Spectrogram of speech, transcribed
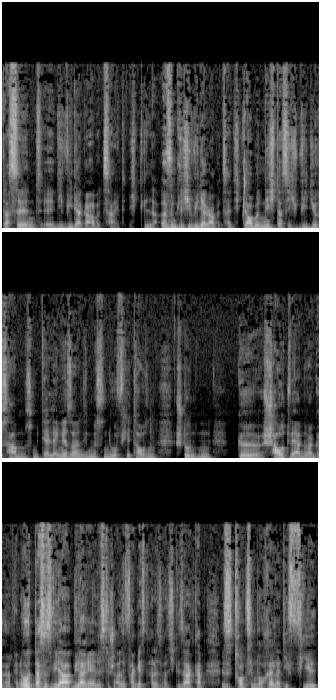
Das sind äh, die Wiedergabezeit, ich, öffentliche Wiedergabezeit. Ich glaube nicht, dass ich Videos haben muss mit der Länge, sondern sie müssen nur 4000 Stunden geschaut werden oder gehört werden. Oh, das ist wieder, wieder realistisch. Also vergesst alles, was ich gesagt habe. Es ist trotzdem noch relativ viel,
